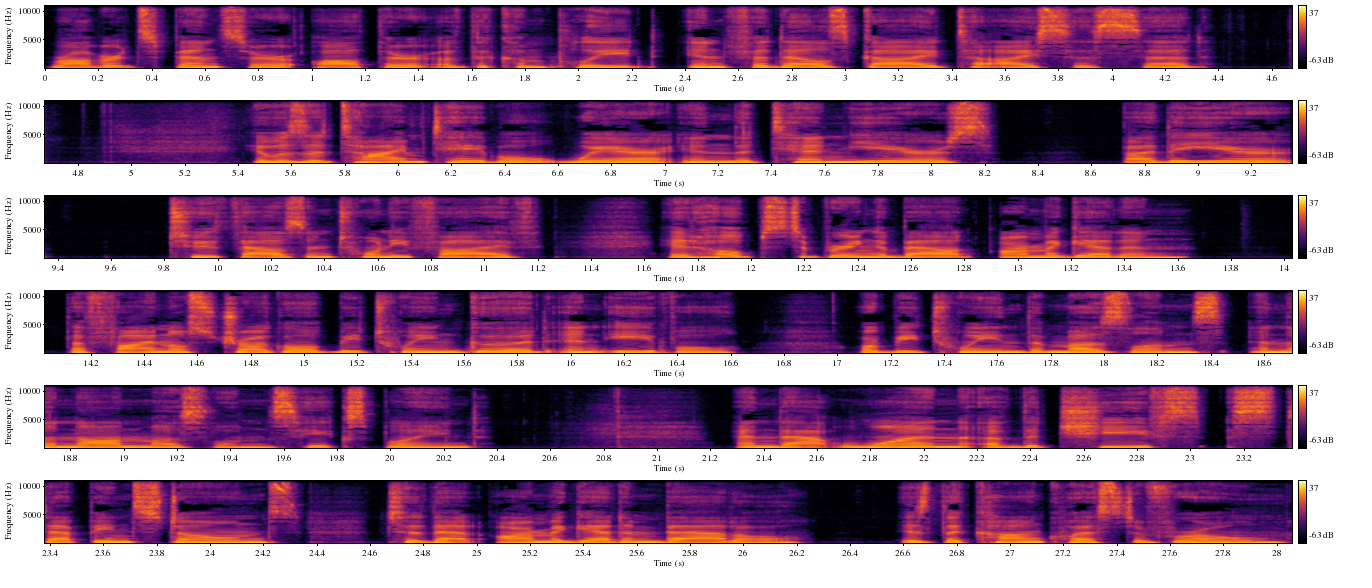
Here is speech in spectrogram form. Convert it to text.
Robert Spencer, author of The Complete Infidel's Guide to ISIS, said, It was a timetable where in the 10 years, by the year 2025, it hopes to bring about Armageddon, the final struggle between good and evil, or between the Muslims and the non-Muslims, he explained. And that one of the chief's stepping stones to that Armageddon battle is the conquest of Rome,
